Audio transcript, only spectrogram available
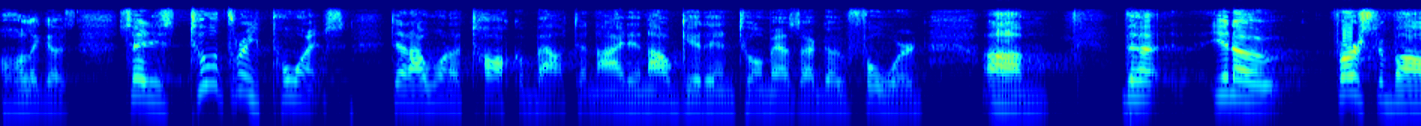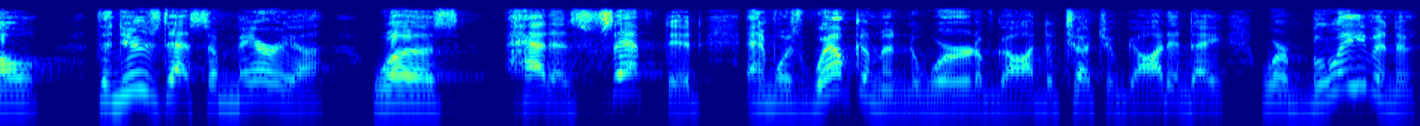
Holy Ghost. So there's two or three points that I want to talk about tonight, and I'll get into them as I go forward. Um, the, you know, first of all, the news that Samaria was had accepted and was welcoming the Word of God, the touch of God, and they were believing. The,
